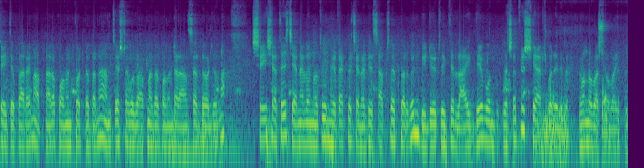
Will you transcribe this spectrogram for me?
চাইতে পারেন, আপনারা কমেন্ট করতে পারেন। আমি চেষ্টা করব আপনাদের কমেন্টের আনসার দেওয়ার জন্য। সেই সাথে চ্যানেলে নতুন হয়ে থাকলে চ্যানেলটি সাবস্ক্রাইব করবেন ভিডিওটিতে লাইক দিয়ে বন্ধুদের সাথে শেয়ার করে দেবেন। ধন্যবাদ সবাইকে।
